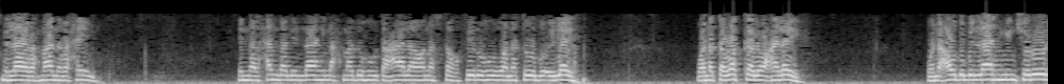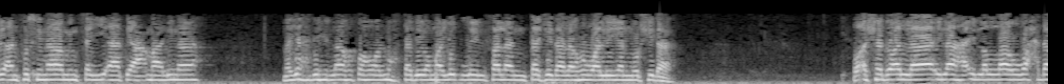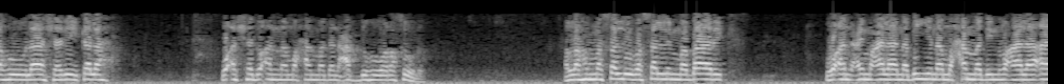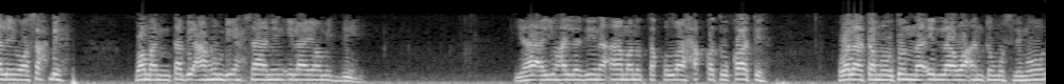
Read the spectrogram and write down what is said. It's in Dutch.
بسم الله الرحمن الرحيم. إن الحمد لله نحمده تعالى ونستغفره ونتوب إليه ونتوكل عليه. ونعوذ بالله من شرور أنفسنا ومن سيئات أعمالنا. ما يهده الله فهو المهتدي وما يضلل فلن تجد له وليا مرشدا. وأشهد أن لا إله إلا الله وحده لا شريك له. وأشهد أن محمدا عبده ورسوله. اللهم صل وسلم وبارك وأنعم على نبينا محمد وعلى آله وصحبه ومن تبعهم بإحسان إلى يوم الدين. يا أيها الذين آمنوا اتقوا الله حق تقاته ولا تموتن إلا وأنتم مسلمون.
